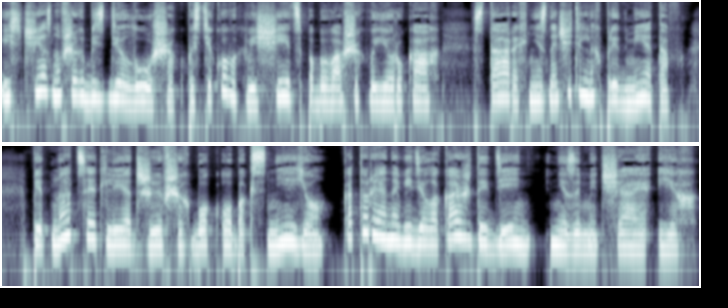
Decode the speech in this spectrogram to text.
исчезнувших безделушек, пустяковых вещиц, побывавших в ее руках, старых, незначительных предметов, 15 лет живших бок о бок с нею, которые она видела каждый день, не замечая их.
